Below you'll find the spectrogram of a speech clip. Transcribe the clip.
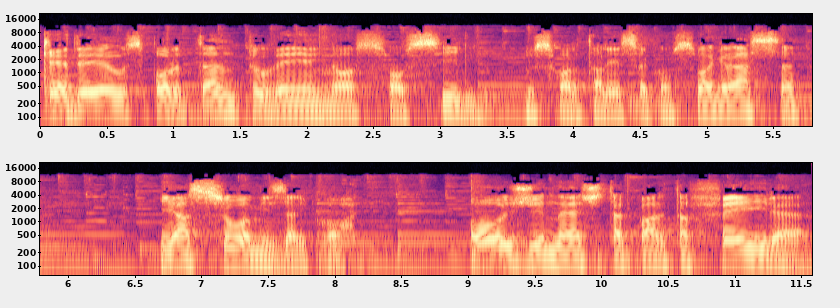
Que Deus, portanto, venha em nosso auxílio, nos fortaleça com Sua graça e a Sua misericórdia. Hoje, nesta quarta-feira,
